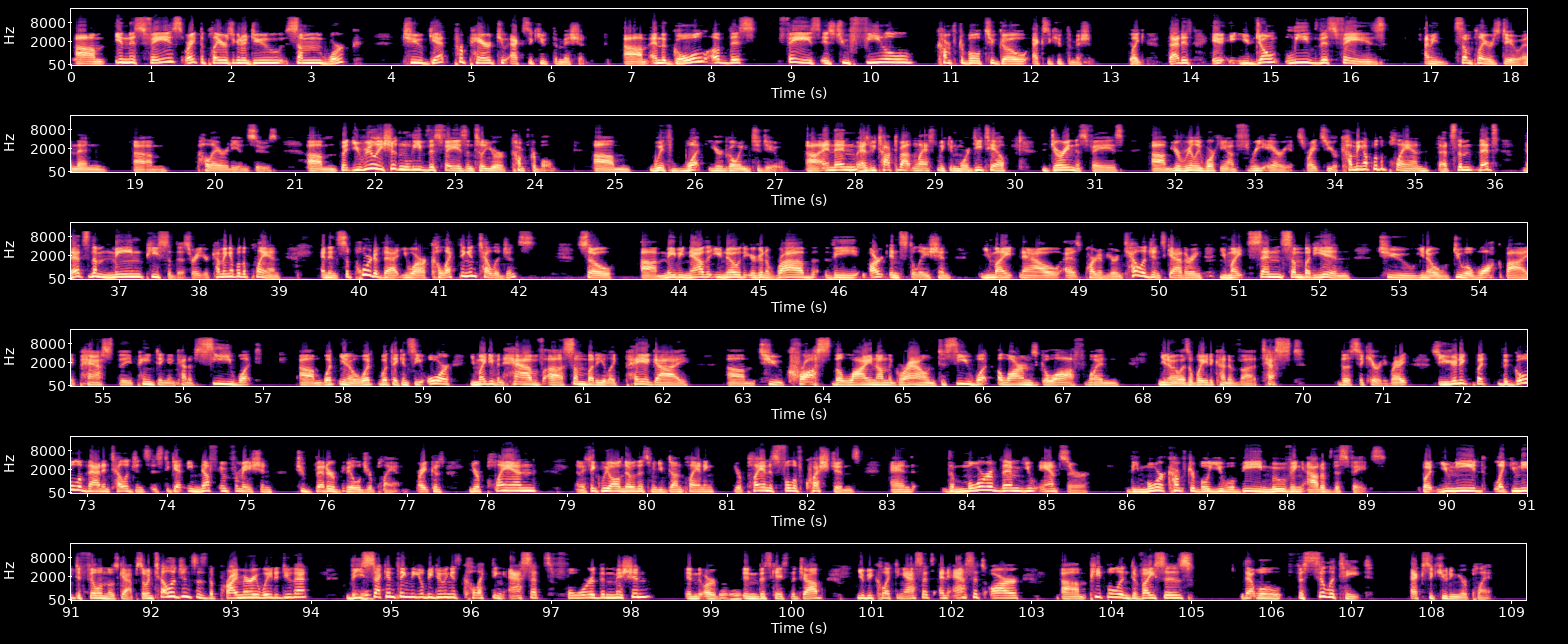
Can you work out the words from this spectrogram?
Um, in this phase, right, the players are going to do some work to get prepared to execute the mission. Um, and the goal of this phase is to feel comfortable to go execute the mission. Like that is, it, you don't leave this phase. I mean, some players do, and then, um, hilarity ensues. Um, but you really shouldn't leave this phase until you're comfortable, um, with what you're going to do. Uh, and then as we talked about in last week in more detail, during this phase, um, you're really working on three areas, right? So you're coming up with a plan. That's the, that's, that's the main piece of this, right? You're coming up with a plan. And in support of that, you are collecting intelligence. So, um, maybe now that you know that you're going to rob the art installation, you might now, as part of your intelligence gathering, you might send somebody in to, you know, do a walk by past the painting and kind of see what, um, what, you know, what, what they can see. Or you might even have, uh, somebody like pay a guy, um, to cross the line on the ground to see what alarms go off when, you know, as a way to kind of, uh, test the security, right? So you're to, but the goal of that intelligence is to get enough information to better build your plan, right? Because your plan, and I think we all know this when you've done planning, your plan is full of questions. And the more of them you answer, the more comfortable you will be moving out of this phase. But you need, like, you need to fill in those gaps. So intelligence is the primary way to do that. The Mhm. second thing that you'll be doing is collecting assets for the mission in, or Mhm. in this case, the job. You'll be collecting assets and assets are, um, people and devices that will facilitate executing your plan.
